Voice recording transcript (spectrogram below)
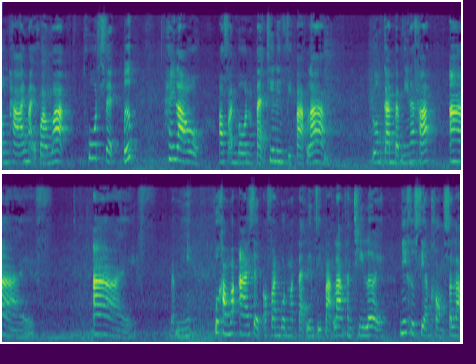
ลงท้ายหมายความว่า พูดเสร็จปุ๊บ ให้เราเอาฟันบน แตะที่ริมฝีปากล่าง รวมกันแบบนี้นะคะ I I แบบนี้ พูดคำว่า I เสร็จเอาฟันบนมาแตะริมฝีปากล่างทันทีเลย นี่คือเสียงของสระ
